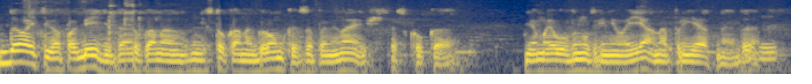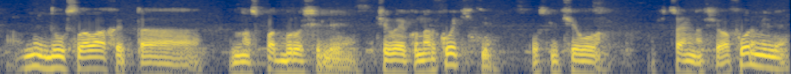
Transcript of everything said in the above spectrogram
Ну, давайте о победе, да. Только она, не столько она громкая, запоминающаяся, сколько для моего внутреннего я она приятная, да. Mm-hmm. Ну, в двух словах, это нас подбросили человеку наркотики, после чего официально все оформили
